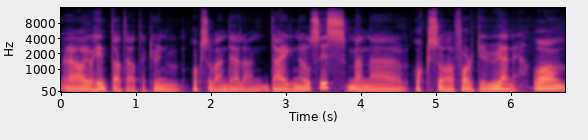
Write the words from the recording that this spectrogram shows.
Jeg har jo hinta til at det kunne også være en del av en diagnosis, men eh, også folk er uenige. Og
